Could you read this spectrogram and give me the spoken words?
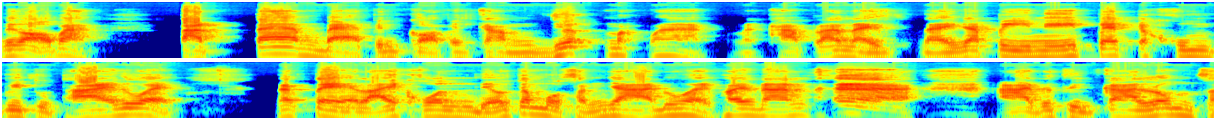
นึกออกป่ะตัดแต้มแบบเป็นก่อเป็นกำเยอะมากๆนะครับ แล้วไหนไหนจะปีนี้เป๊ปจะคุมปีสุดท้ายด้วย นักเตะหลายคนเดี๋ยวจะหมดสัญญาด้วย เพราะฉะนั้นอาจจะถึงการล่มส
